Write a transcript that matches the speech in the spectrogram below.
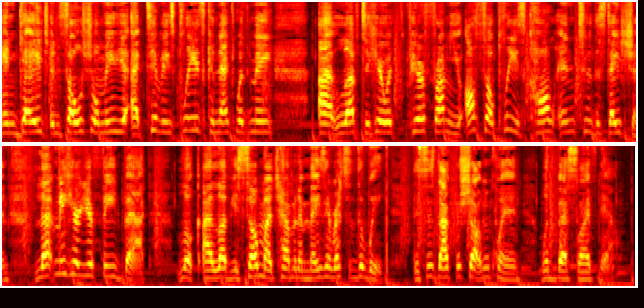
engage in social media activities, please connect with me. I'd love to hear hear from you. Also, please call into the station. Let me hear your feedback. Look, I love you so much. Have an amazing rest of the week. This is Dr. Shelton Quinn with Best Life Now.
